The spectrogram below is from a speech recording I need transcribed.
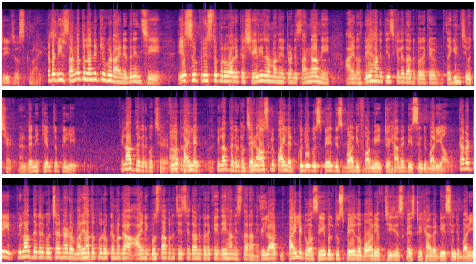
Jesus Christ కాబట్టి ఈ సంగతులన్నిటిని కూడా ఆయన ఎదురించి యేసు క్రీస్తు పరివారి యొక్క శరీరం అనేటువంటి సంఘాన్ని ఆయన దేహాన్ని తీసుకెళ్ళేదాని కొరకే తగ్గించి వచ్చాడు And then he came to Philip. పిలాత్ దగ్గరకు వచ్చాడు పిలప్ Pilate. లేదు పిలాత్ దగ్గరకు వచ్చి ask Pilate could you spare this body for me to have a decent body all కాబట్టి పిలాత్ దగ్గరకు వచ్చి అన్నాడు మర్యాదపూర్వకంగా ఆయనకు భూస్థాపన చేసి దాని కొరకే దేహాన్ని ఇస్తారని. పిలాత్ Pilate was able to spare the body of Jesus Christ to have a decent body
